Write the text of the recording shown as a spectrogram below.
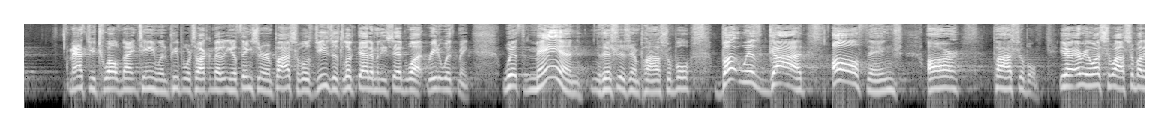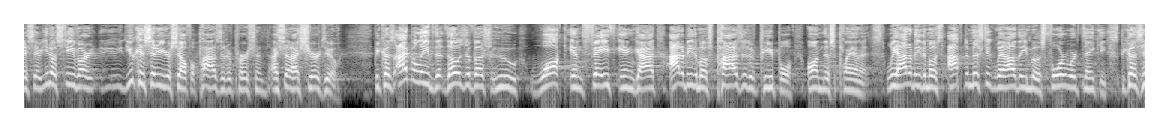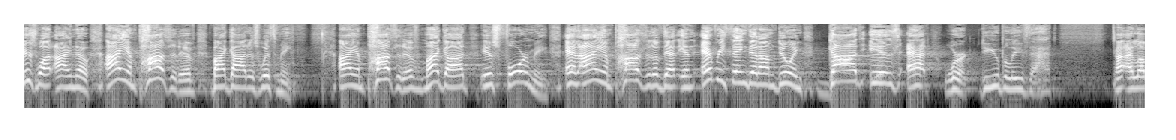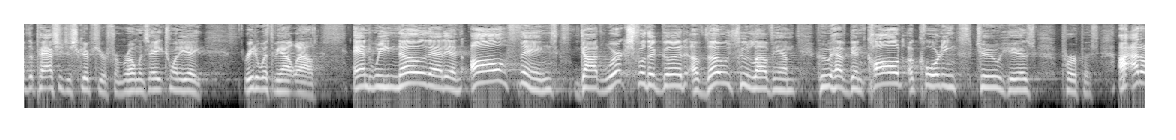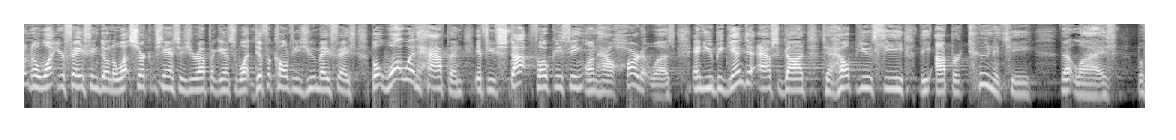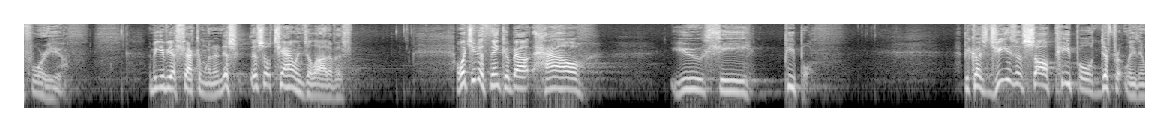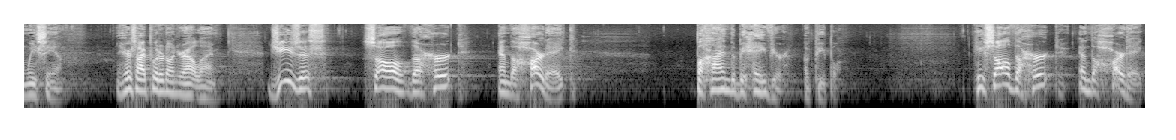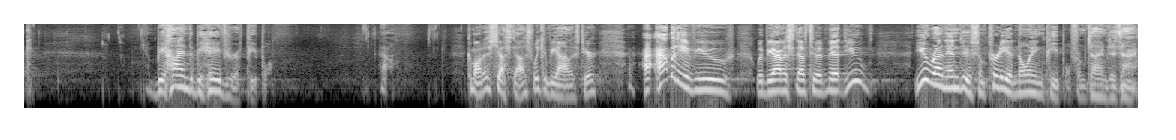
Matthew 12, 19, when people were talking about you know, things that are impossible, Jesus looked at him and he said, What? Read it with me. With man, this is impossible, but with God, all things are possible. You know, every once in a while, somebody say, You know, Steve, are you consider yourself a positive person? I said, I sure do. Because I believe that those of us who walk in faith in God ought to be the most positive people on this planet. We ought to be the most optimistic, we ought to be the most forward thinking. Because here's what I know I am positive my God is with me. I am positive my God is for me. And I am positive that in everything that I'm doing, God is at work. Do you believe that? I love the passage of scripture from Romans 8 28. Read it with me out loud. And we know that in all things God works for the good of those who love him, who have been called according to his purpose. I, I, don't know what you're facing, don't know what circumstances you're up against, what difficulties you may face, but what would happen if you stop focusing on how hard it was and you begin to ask God to help you see the opportunity that lies before you? Let me give you a second one, and this, this will challenge a lot of us. I want you to think about how you see people. Because Jesus saw people differently than we see them. Here's how I put it on your outline Jesus saw the hurt and the heartache behind the behavior of people. He saw the hurt and the heartache behind the behavior of people. Now, come on, it's just us. We can be honest here. How many of you would be honest enough to admit you, you run into some pretty annoying people from time to time?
